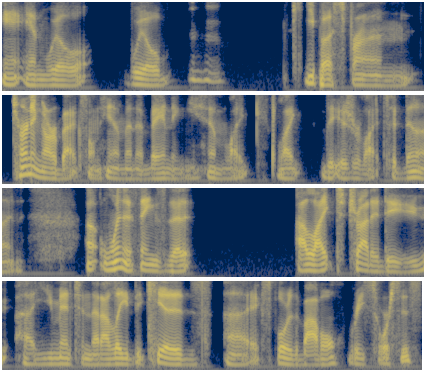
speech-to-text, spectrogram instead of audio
and, and will will mm-hmm keep us from turning our backs on him and abandoning him like like the Israelites had done. Uh, one of the things that I like to try to do, uh, you mentioned that I lead the kids uh, explore the Bible resources,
